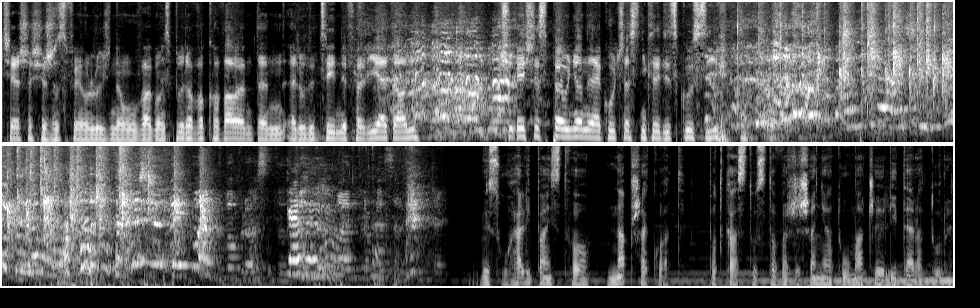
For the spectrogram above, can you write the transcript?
cieszę się, że swoją luźną uwagą sprowokowałem ten erudycyjny felieton. Czuję się spełniony jako uczestnik tej dyskusji. Wysłuchali Państwo na przykład podcastu Stowarzyszenia Tłumaczy Literatury.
